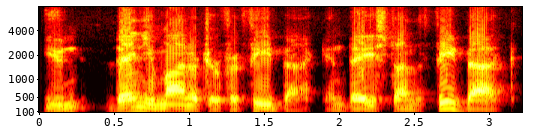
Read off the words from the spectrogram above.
you then you monitor for feedback, and based on the feedback,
